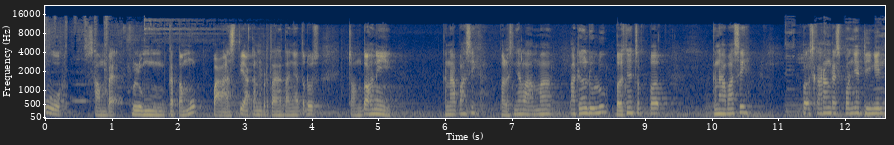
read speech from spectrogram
uh, sampai belum ketemu pasti akan bertanya-tanya terus. Contoh nih, kenapa sih balasnya lama? Padahal dulu balasnya cepet. Kenapa sih? Kok sekarang responnya dingin?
